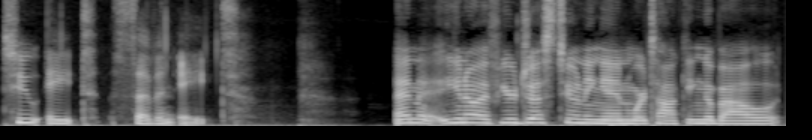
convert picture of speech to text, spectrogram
2878. And, you know, if you're just tuning in, we're talking about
